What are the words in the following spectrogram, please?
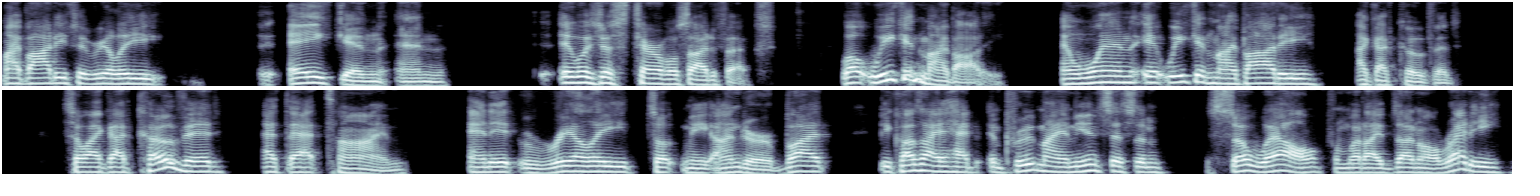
my body to really ache and, and it was just terrible side effects. Well, it weakened my body. And when it weakened my body, I got COVID. So I got COVID at that time. And it really took me under. But because I had improved my immune system so well from what I've done already,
